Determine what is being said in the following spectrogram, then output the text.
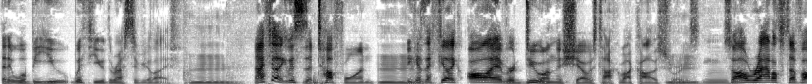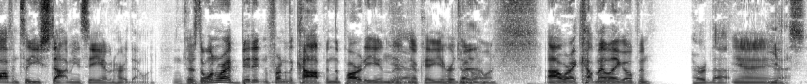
that it will be you with you the rest of your life. And I feel like this is a tough one because I feel like all I ever do on this show is talk about college stories. So I'll rattle stuff off until you stop me and say you haven't heard that one. There's the one where I bit it in front of the cop in the party, and the, Yeah. okay, you heard that, Heard that one. one. Uh, where I cut my leg open. Heard that. Yeah, yeah, yeah. Yes.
